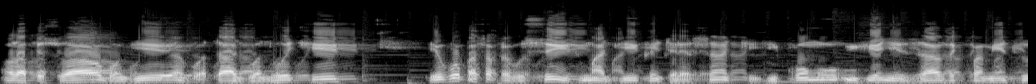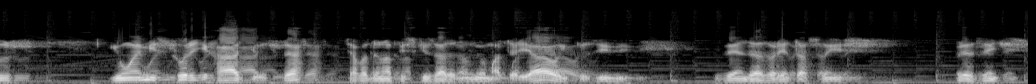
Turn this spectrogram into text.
Olá pessoal, bom dia, boa tarde, boa noite. Eu vou passar para vocês uma dica interessante de como higienizar os equipamentos de uma emissora de rádio, certo? Estava dando uma pesquisada no meu material, inclusive vendo as orientações presentes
